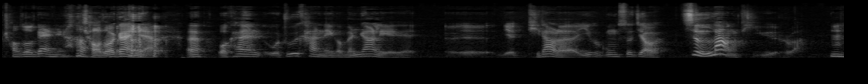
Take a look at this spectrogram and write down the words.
炒作概念，炒作概念。呃，我看我注意看那个文章里，呃，也提到了一个公司叫劲浪体育是吧？嗯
